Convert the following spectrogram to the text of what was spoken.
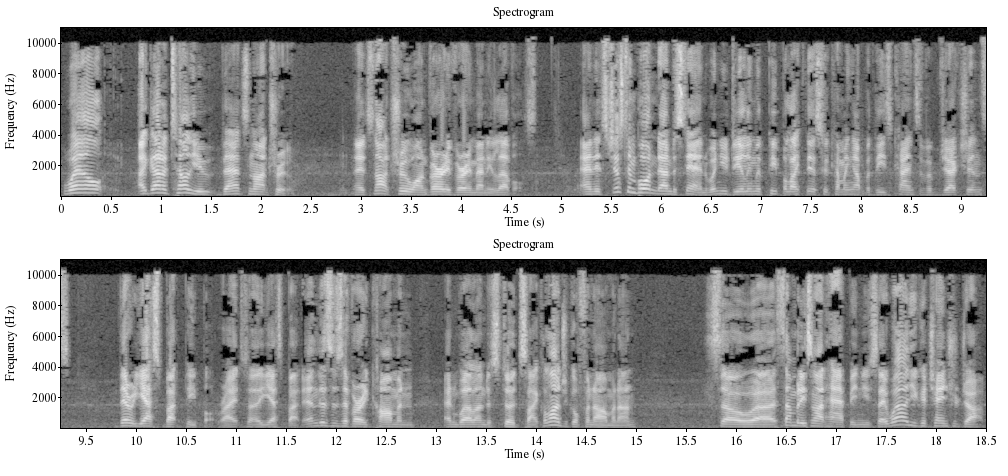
Well, I gotta tell you, that's not true. It's not true on very, very many levels. And it's just important to understand when you're dealing with people like this who are coming up with these kinds of objections, they're yes but people, right? So, yes but. And this is a very common and well understood psychological phenomenon so uh, somebody's not happy, and you say, "Well, you could change your job."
